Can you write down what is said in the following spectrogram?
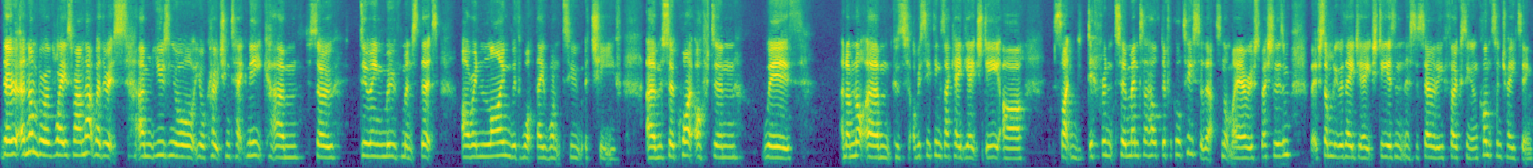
there are a number of ways around that whether it's um, using your your coaching technique um, so doing movements that are in line with what they want to achieve. Um, so quite often with and I'm not um because obviously things like ADHD are slightly different to mental health difficulties, so that's not my area of specialism. But if somebody with ADHD isn't necessarily focusing and concentrating,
